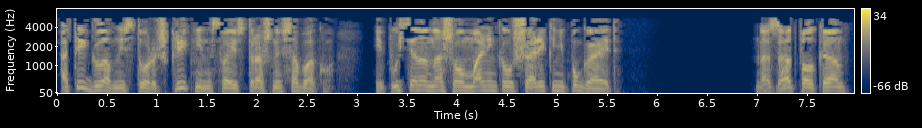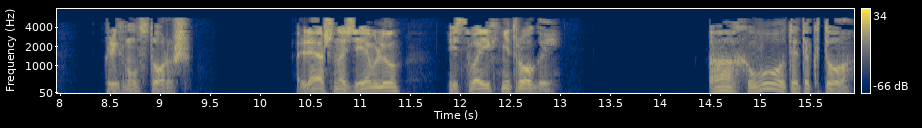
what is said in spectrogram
А ты, главный сторож, крикни на свою страшную собаку, и пусть она нашего маленького шарика не пугает. «Назад, полкан!» — крикнул сторож. «Ляжь на землю и своих не трогай». «Ах, вот это кто!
